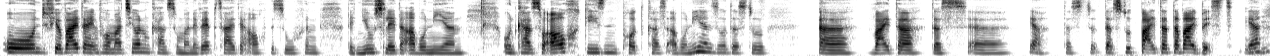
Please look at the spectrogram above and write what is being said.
Und für weitere Informationen kannst du meine Webseite auch besuchen, den Newsletter abonnieren und kannst du auch diesen Podcast abonnieren, so dass du äh, weiter das äh, ja, dass du, dass du weiter dabei bist. Ja? Mhm.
